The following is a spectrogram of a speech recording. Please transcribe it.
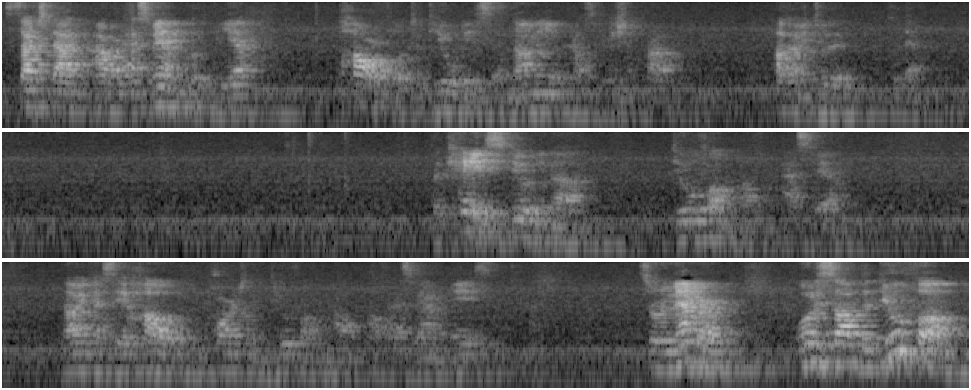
such that our SVM could be powerful to deal with a nonlinear classification problem. How can we do that? The K is still in a dual form of SVM. Now you can see how important dual form of, of SVM is. So remember, when we solve the dual form,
